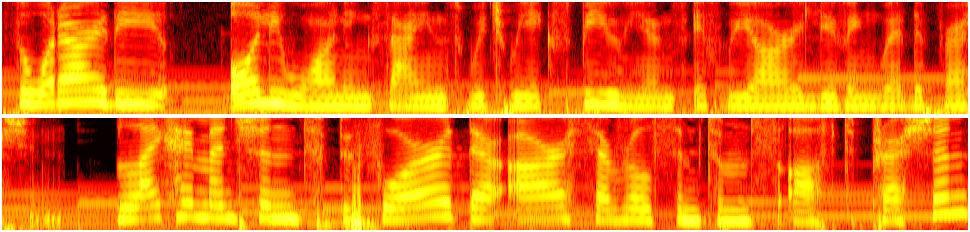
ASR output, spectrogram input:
So, what are the early warning signs which we experience if we are living with depression. Like I mentioned before, there are several symptoms of depression,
